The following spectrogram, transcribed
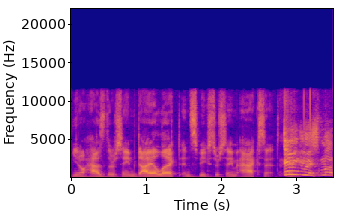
you know, has their same dialect and speaks their same accent. English, my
